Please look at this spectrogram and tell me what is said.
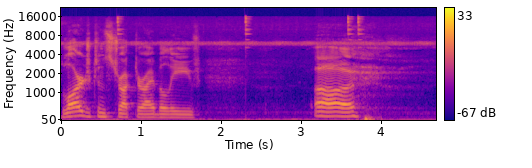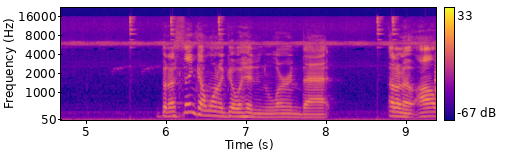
large constructor, I believe. Uh, but I think I want to go ahead and learn that. I don't know. I'll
